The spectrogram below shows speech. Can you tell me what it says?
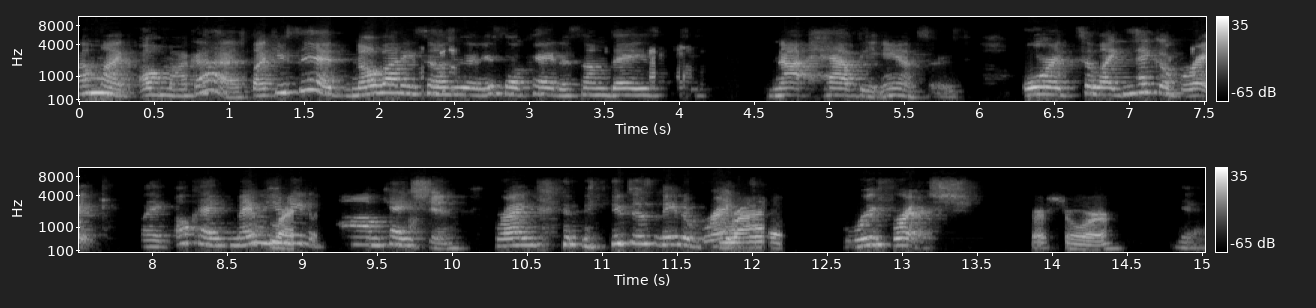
I'm like, oh my gosh, like you said, nobody tells you that it's okay to some days not have the answers or to like take a break like, okay, maybe you right. need a calmcation, right? you just need a break, right. refresh. For sure. Yeah.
